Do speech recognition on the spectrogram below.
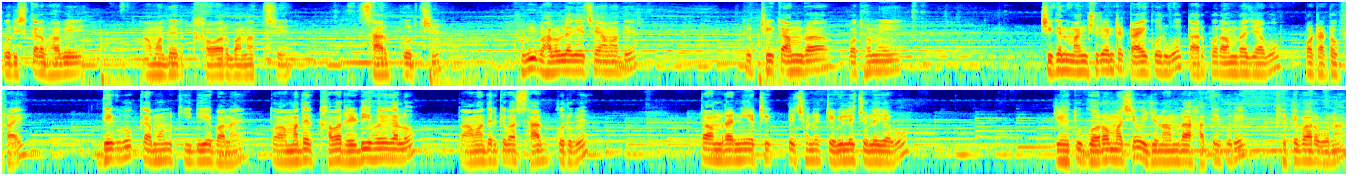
পরিষ্কারভাবে আমাদের খাবার বানাচ্ছে সার্ভ করছে। খুবই ভালো লেগেছে আমাদের। তো ঠিক আমরা প্রথমে চিকেন মাঞ্চুরিয়ানটা ট্রাই করব, তারপর আমরা যাব পটাটো ফ্রাই দেখব কেমন কি দিয়ে বানায়। তো আমাদের খাবার রেডি হয়ে গেল, তো আমাদেরকে এবার সার্ভ করবে। তো আমরা নিয়ে ঠিক পেছনে টেবিলে চলে যাব। যেহেতু গরম আছে, ওই জন্য আমরা হাতে করে খেতে পারব না।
